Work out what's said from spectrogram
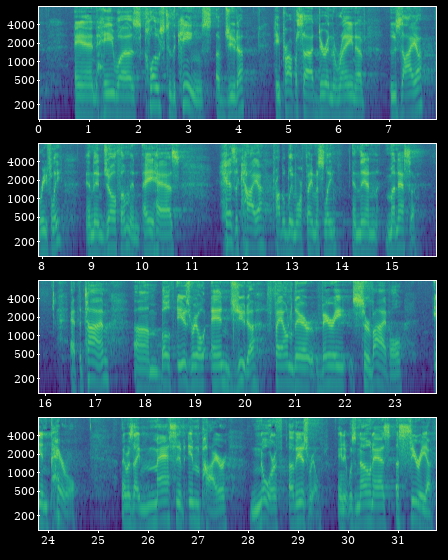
and he was close to the kings of Judah. He prophesied during the reign of Uzziah briefly, and then Jotham and Ahaz, Hezekiah, probably more famously, and then Manasseh. At the time, um, both Israel and Judah found their very survival in peril. There was a massive empire north of Israel, and it was known as Assyria.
